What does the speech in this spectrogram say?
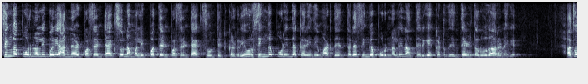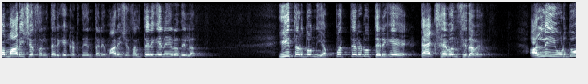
ಸಿಂಗಪೂರ್ನಲ್ಲಿ ಬರೀ ಹನ್ನೆರಡು ಪರ್ಸೆಂಟ್ ಟ್ಯಾಕ್ಸು ನಮ್ಮಲ್ಲಿ ಇಪ್ಪತ್ತೆಂಟು ಪರ್ಸೆಂಟ್ ಟ್ಯಾಕ್ಸು ಅಂತ ಇಟ್ಕೊಳ್ರಿ. ಇವರು ಸಿಂಗಪೂರಿಂದ ಖರೀದಿ ಮಾಡಿದೆ ಅಂತಾರೆ, ಸಿಂಗಪೂರ್ನಲ್ಲಿ ನಾನು ತೆರಿಗೆ ಕಟ್ಟದೆ ಅಂತ ಹೇಳ್ತಾರೆ ಉದಾಹರಣೆಗೆ. ಅಥವಾ ಮಾರಿಷಸಲ್ಲಿ ತೆರಿಗೆ ಕಟ್ಟದೆ ಅಂತಾರೆ ಮಾರಿಷಸಲ್ಲಿ ತೆರಿಗೆನೇ ಇರೋದಿಲ್ಲ. ಈ ಥರದ್ದೊಂದು ಎಪ್ಪತ್ತೆರಡು ತೆರಿಗೆ ಟ್ಯಾಕ್ಸ್ ಹೆವನ್ಸ್ ಇದ್ದಾವೆ ಅಲ್ಲಿ ಇವ್ರದ್ದು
